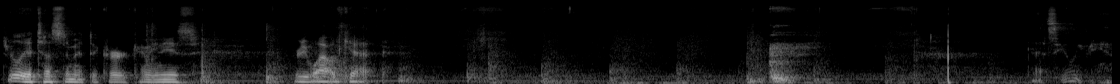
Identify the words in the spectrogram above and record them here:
it's really a testament to Kirk. I mean, he's pretty wild that ceiling fan.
